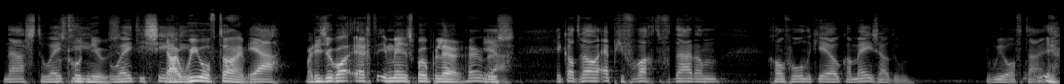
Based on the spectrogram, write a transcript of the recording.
Naast, hoe heet, die, nieuws. hoe heet die serie? Ja, Wheel of Time. Ja, Maar die is ook wel echt immens populair. Hè? Dus ik had wel een appje verwacht of we daar dan gewoon volgende keer ook aan mee zou doen. The Wheel of Time. Ja.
